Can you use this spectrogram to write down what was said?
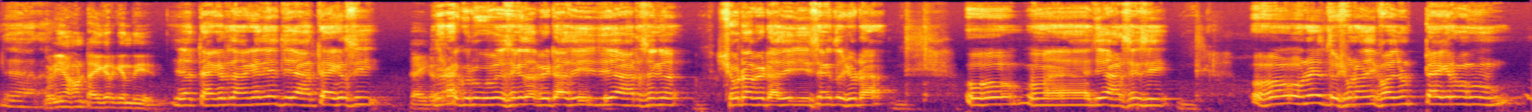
ਜਹਾਰ ਦੁਨੀਆ ਹੁਣ ਟਾਈਗਰ ਕਹਿੰਦੀ ਹੈ। ਜਿਹੜਾ ਟਾਈਗਰ ਤਾਂ ਕਹਿੰਦੀ ਜਹਾਰ ਟਾਈਗਰ ਸੀ। ਟਾਈਗਰ ਜਿਹੜਾ ਗੁਰੂ ਗੋਬਿੰਦ ਸਿੰਘ ਦਾ ਬੇਟਾ ਸੀ ਜਹਾਰ ਸਿੰਘ ਛੋਟਾ ਬੇਟਾ ਸੀ ਜੀਤ ਸਿੰਘ ਤੋਂ ਛੋਟਾ। ਉਹ ਜਹਾਰ ਸਿੰਘ ਸੀ। ਉਹ ਉਹਨੇ ਦੁਸ਼ਮਣਾਂ ਦੀ ਫੌਜ ਨੂੰ ਟਾਈਗਰ ਵਾਂਗੂ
